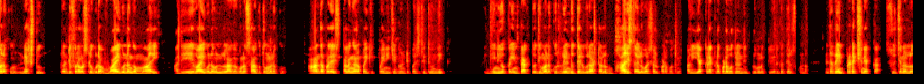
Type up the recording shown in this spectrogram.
మనకు నెక్స్ట్ ట్వంటీ ఫోర్ అవర్స్లో కూడా వాయుగుండంగా మారి అదే వాయుగుండం లాగా కొనసాగుతూ మనకు ఆంధ్రప్రదేశ్ తెలంగాణ పైకి పయనించేటువంటి పరిస్థితి ఉంది. దీని యొక్క ఇంపాక్ట్ తోటి మనకు రెండు తెలుగు రాష్ట్రాల్లో భారీ స్థాయిలో వర్షాలు పడబోతున్నాయి. అవి ఎక్కడెక్కడ పడబోతున్నాయి ఇప్పుడు మనం క్లియర్గా తెలుసుకుందాం. అంటే రెయిన్ ప్రొటెక్షన్ యొక్క సూచనలో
